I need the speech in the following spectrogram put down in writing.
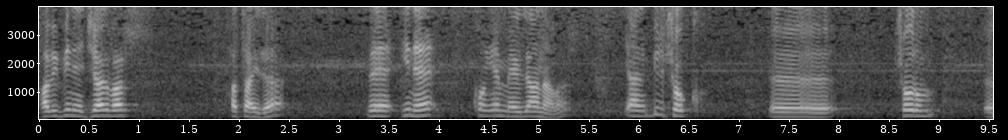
Habibi Neccar var. Hatay'da. Ve yine Konya Mevlana var. Yani birçok e, Çorum e,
